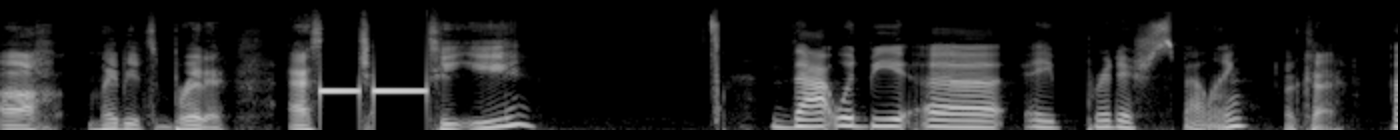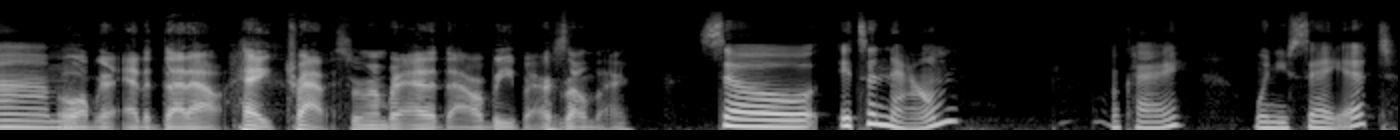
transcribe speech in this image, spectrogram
Uh, maybe it's British. S T E. that would be a a British spelling. Okay. Um Oh, I'm gonna edit that out. Hey, Travis, remember to edit that or beep it or something. So it's a noun, okay, when you say it.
